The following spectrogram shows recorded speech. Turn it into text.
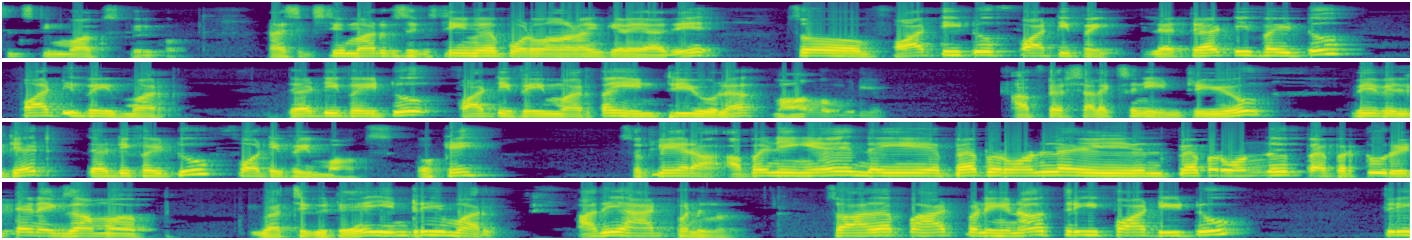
சிக்ஸ்டி மார்க்ஸ்க்கு இருக்கும். நான் சிக்ஸ்டி மார்க் சிக்ஸ்டியுமே போடுவாங்களாம் கிடையாது. So forty to forty five இல்லை thirty five to forty five mark thirty five to forty five mark தான் இன்டர்வியூவில் வாங்க முடியும். After selection interview we will get thirty five to forty five marks okay so கிளியரா அப்போ நீங்கள் இந்த பேப்பர் ஒன்ல பேப்பர் ஒன்று பேப்பர் டூ ரிட்டன் எக்ஸாமை வச்சுக்கிட்டு இன்டர்வியூ மார்க் அதையும் ஆட் பண்ணுங்க. ஸோ அதை ஆட் பண்ணிங்கன்னா three forty to three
